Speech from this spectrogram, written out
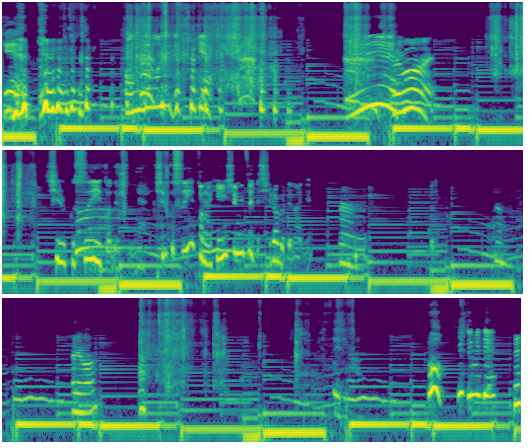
けえ。とんでもねでっけえ。ええすごい。シルクスイートですね。シルクスイートの品種について調べてないね。うん。あれは？あ。あ見て見てえ、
